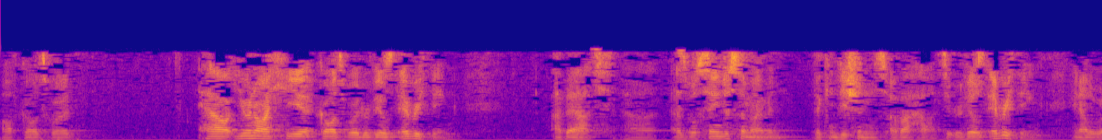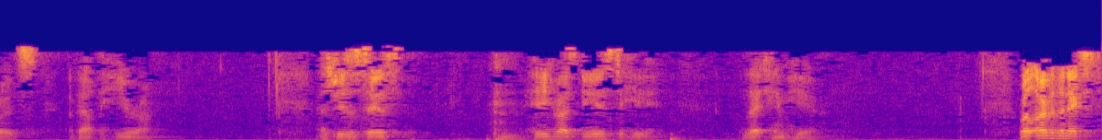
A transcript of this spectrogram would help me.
of God's Word. How you and I hear God's Word reveals everything about, uh, as we'll see in just a moment, the conditions of our hearts. It reveals everything, in other words, about the hearer. As Jesus says, He who has ears to hear, let him hear. Well, over the next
